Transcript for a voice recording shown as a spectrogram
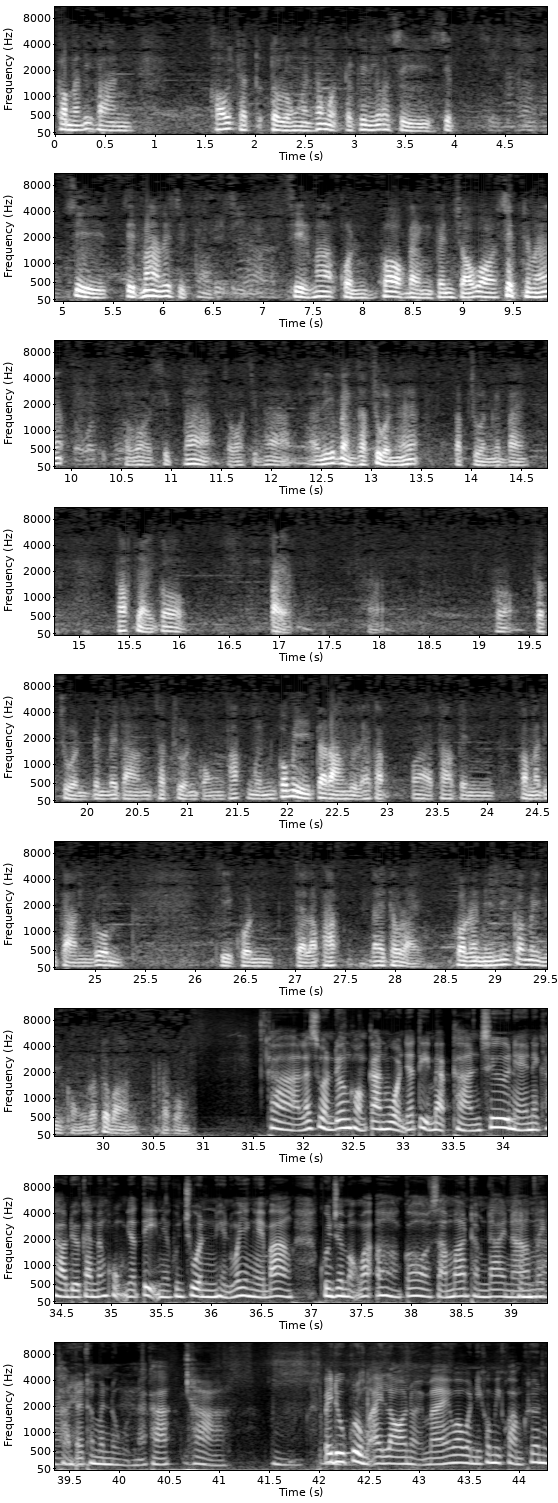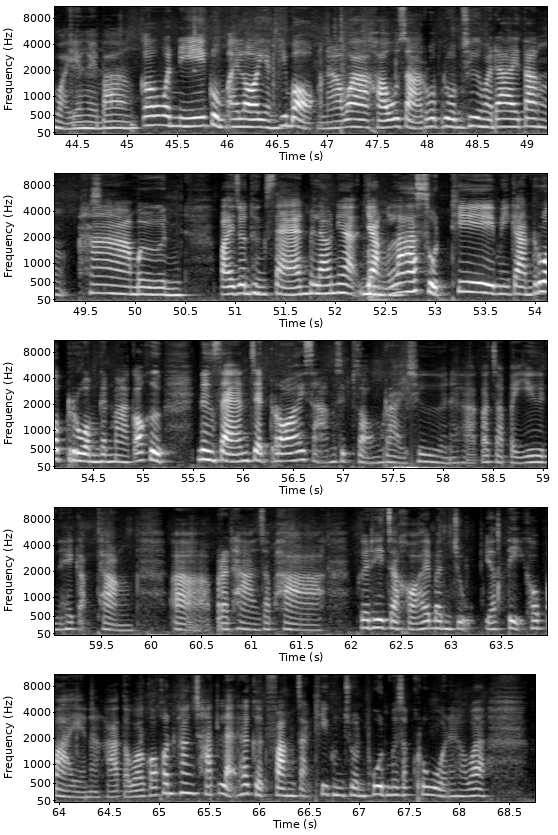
กรรมธิการเขาจะตกลงกันทั้งหมดแต่ที่นี้ก็สี่สิบ สี่สิบห้าหรือสิบเก้าสี่สิบห้าคนก็แบ่งเป็นสวสิบใช่ไหมสวสิบห้าสวสิบห้าอันนี้ก็แบ่งสัดส่วนนะฮะสัดส่วนกันไปพรรคใหญ่ก็แปดเพราะสัดส่วนเป็นไปตามสัดส่วนของพรรคเหมือนก็มีตารางอยู่แล้วครับ ว่าถ้าเป็นกรรมธิการร่วมกี่คนแต่ละพรรคได้เท่าไหร่ กรณีนี้ก็ไม่มีของรัฐบาลครับผม ค่ะ และส่วนเรื่องของการโหวตยติแบบขานชื่อเนี่ยในคราวเดียวกันทั้งหกยติเนี่ยคุณชวนเห็นว่ายังไงบ้าง คุณชวนบอกว่าอ่าก็สามารถทำได้นะทำได้ไม่ขัดรัฐธรรมนูญนะคะ ค่ะไปดูกลุ่มไอรอหน่อยไหมว่าวันนี้เขามีความเคลื่อนไหวยังไงบ้าง ก็วันนี้กลุ่มไอรอยอย่างที่บอกนะว่าเขาอุตสาห์รวบรวมชื่อมาได้ตั้งห้าหมื่น ไปจนถึงแสนไปแล้วเนี่ย อย่างล่าสุดที่มีการรวบรวมกันมาก็คือ 1 7 3 2 รายชื่อนะคะ ก็จะไปยื่นให้กับทางอ่าประธานสภา เพื่อที่จะขอให้บรรจุยติเข้าไปนะคะ แต่ว่าก็ค่อนข้างชัดแหละถ้าเกิดฟังจากที่คุณชวนพูดเมื่อสักครู่นะคะว่า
